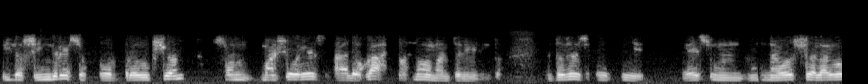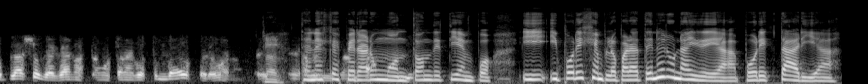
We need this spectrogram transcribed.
y los ingresos por producción son mayores a los gastos, ¿no? De mantenimiento. Entonces, eh, sí, es un, un negocio a largo plazo que acá no estamos tan acostumbrados, pero bueno. es- es Tenés que esperar un montón de tiempo. Y, y, por ejemplo, para tener una idea, por hectárea,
